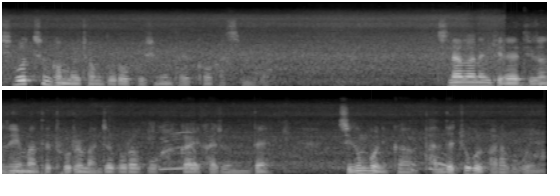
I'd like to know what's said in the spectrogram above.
15층 건물 정도로 보시면 될 것 같습니다. 지나가는 길에 듀 선생님한테 돌을 만져보라고 가까이 가져오는데 지금 보니까 반대쪽을 바라보고 있네요.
